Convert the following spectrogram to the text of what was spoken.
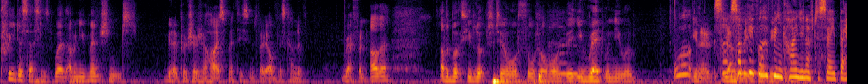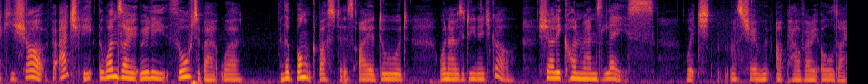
predecessors, where I mean, you've mentioned, you know, Patricia Highsmith. He seems very obvious kind of referent. Are there other books you looked to or thought of, or um, that you read when you were? Well, you know, some, some people have been kind enough to say Becky Sharp, but actually, the ones I really thought about were the Bonkbusters I adored when I was a teenage girl. Shirley Conran's Lace which must show up how very old I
